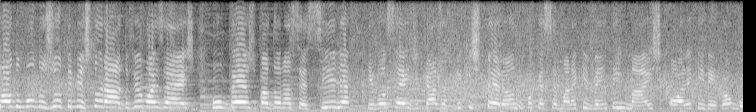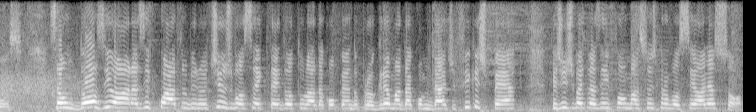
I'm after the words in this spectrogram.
todo mundo junto e misturado, viu, Moisés? Um beijo para dona Cecília e você aí de casa fica esperando, porque semana que vem tem mais Olha Quem Vem para o Almoço. São 12 horas e 4 minutinhos. Você que está aí do outro lado acompanhando o programa da comunidade, fica esperto, que a gente vai trazer informações para você. Olha só,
